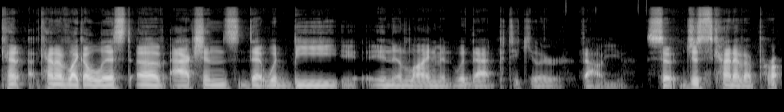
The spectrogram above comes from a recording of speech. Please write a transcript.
kind of like a list of actions that would be in alignment with that particular value. So just kind of a pro-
